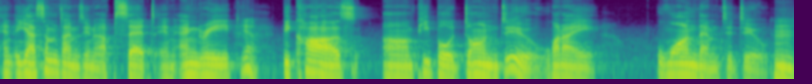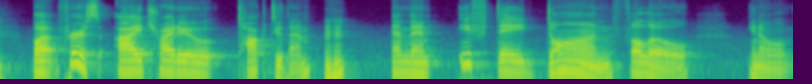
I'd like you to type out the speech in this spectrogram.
and yeah sometimes you know upset and angry Yeah. because um, people don't do what I want them to do. But first, I try to talk to them, and then if they don't follow, you know,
